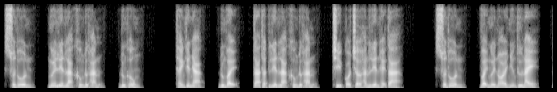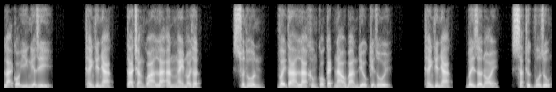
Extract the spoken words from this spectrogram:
Xuân thôn, ngươi liên lạc không được hắn, đúng không? Thanh thiên nhạc, đúng vậy, ta thật liên lạc không được hắn, chỉ có chờ hắn liên hệ ta. Xuân thôn vậy ngươi nói những thứ này lại có ý nghĩa gì? Thanh thiên nhạc, ta chẳng qua là ăn ngay nói thật. Xuân thôn, vậy ta là không có cách nào bàn điều kiện rồi. Thanh thiên nhạc, bây giờ nói, xác thực vô dụng.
